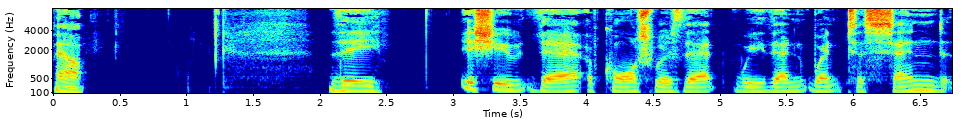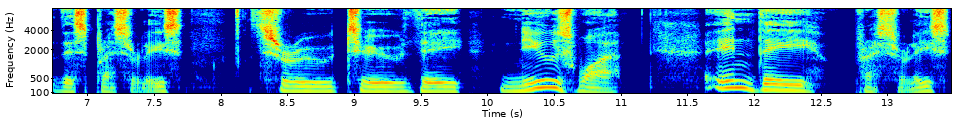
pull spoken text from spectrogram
Now, the issue there, of course, was that we then went to send this press release through to the Newswire. In the press release,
